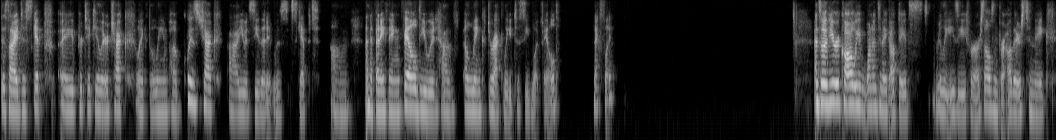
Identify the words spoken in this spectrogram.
decide to skip a particular check, like the Leanpub quiz check, uh, you would see that it was skipped um, and if anything failed, you would have a link directly to see what failed. Next slide. And so if you recall, we wanted to make updates really easy for ourselves and for others to make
